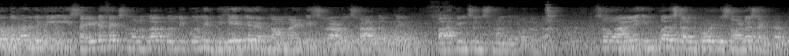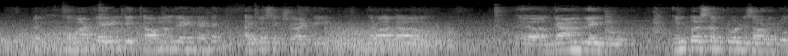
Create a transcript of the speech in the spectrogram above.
కొంతమందికి ఈ సైడ్ ఎఫెక్ట్స్ మూలంగా కొన్ని కొన్ని బిహేవియర్ అబ్నార్మాలిటీస్ రావడం స్టార్ట్ అవుతాయి. పార్కిన్సన్స్ మందు మూలంగా. సో వాళ్ళని ఇంపల్స్ కంట్రోల్ డిసార్డర్స్ అంటారు. వాటిలో ఏంటి? కామన్గా ఏంటంటే హైపోసెక్షువాలిటీ తర్వాత గ్యాంబ్లింగ్ ఇంపల్స్ కంట్రోల్ డిసార్డర్లు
